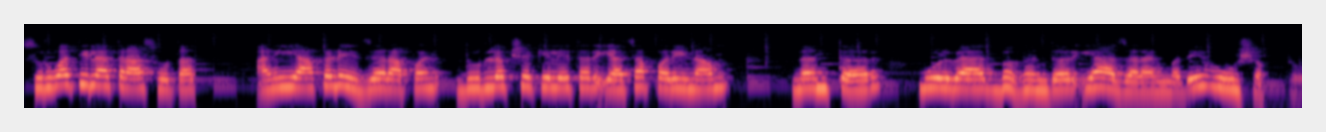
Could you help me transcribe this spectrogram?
सुरुवातीला त्रास होतात. आणि याकडे जर आपण दुर्लक्ष केले तर याचा परिणाम नंतर मूळव्याध भगंदर या आजारांमध्ये होऊ शकतो.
